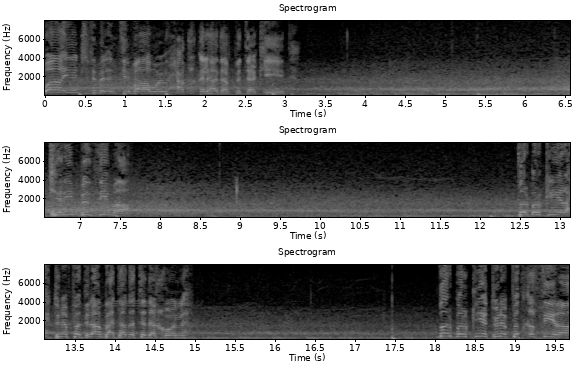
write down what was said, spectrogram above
ويجذب الانتباه ويحقق الهدف بالتأكيد. كريم بنزيما. ضربة ركنية راح تنفذ الآن بعد هذا التدخل. ضربة ركنية تنفذ قصيرة.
